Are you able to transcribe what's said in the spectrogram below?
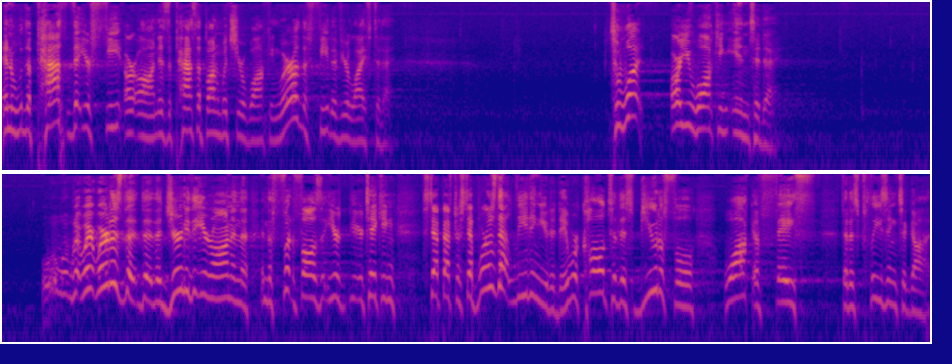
And the path that your feet are on is the path upon which you're walking. Where are the feet of your life today? To what are you walking in today? Where, where does the, the, the, journey that you're on and the, and the footfalls that you're, you're taking step after step, where is that leading you today? We're called to this beautiful walk of faith that is pleasing to God.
